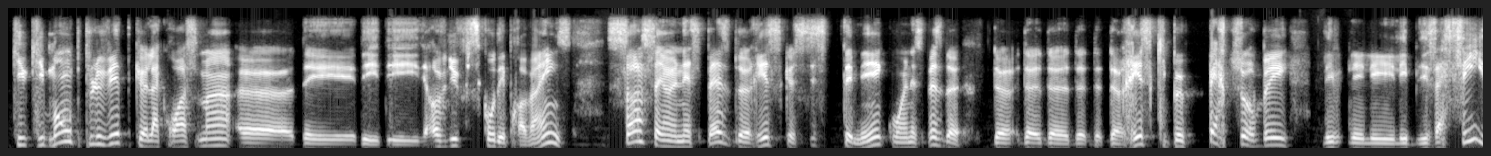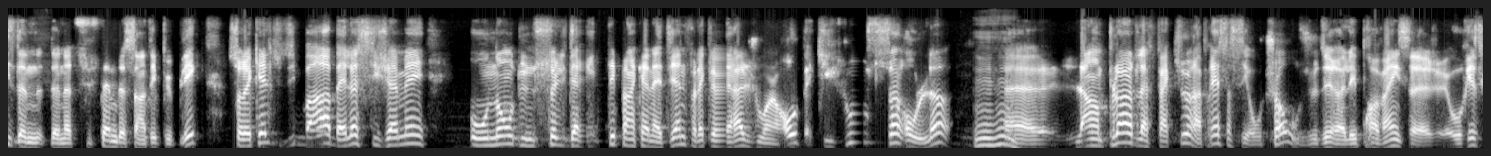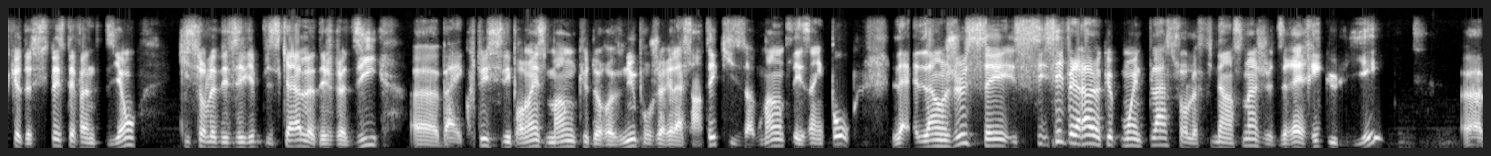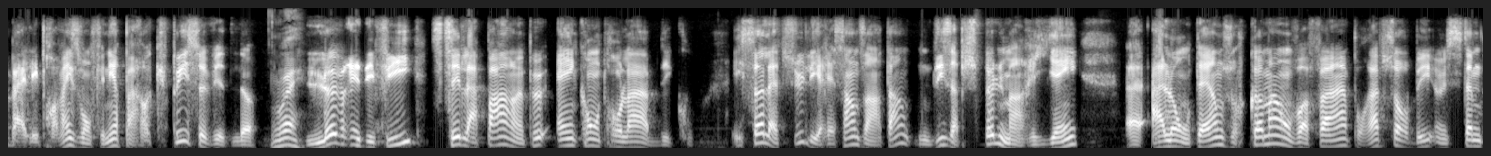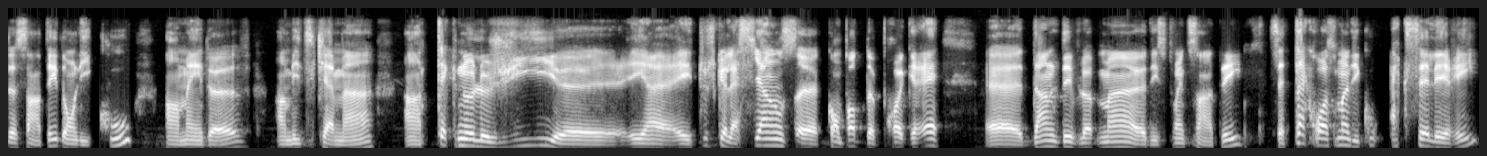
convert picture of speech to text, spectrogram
qui, qui montent plus vite que l'accroissement euh, des, des, des revenus fiscaux des provinces. Ça, c'est une espèce de risque systémique ou une espèce de, de, de, de, de, risque qui peut perturber les, les, les, les- assises de, notre système de santé publique, sur lequel tu dis, bah, ben là, si jamais, au nom d'une solidarité pan-canadienne, il fallait que le fédéral joue un rôle, ben, qu'il joue ce rôle-là. Mhm. Euh, L'ampleur de la facture, après, ça, c'est autre chose. Je veux dire, les provinces, euh, au risque de citer Stéphane Dion, qui, sur le déséquilibre fiscal, a déjà dit, euh, ben, écoutez, si les provinces manquent de revenus pour gérer la santé, qu'ils augmentent les impôts. L'enjeu, c'est, si, si le fédéral occupe moins de place sur le financement, je dirais, régulier, ben, les provinces vont finir par occuper ce vide-là. Ouais. Le vrai défi, c'est la part un peu incontrôlable des coûts. Et ça, là-dessus, les récentes ententes ne disent absolument rien euh, à long terme sur comment on va faire pour absorber un système de santé dont les coûts en main-d'œuvre, en médicaments, en technologie euh, et, euh, et tout ce que la science euh, comporte de progrès euh, dans le développement euh, des soins de santé, cet accroissement des coûts accéléré,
